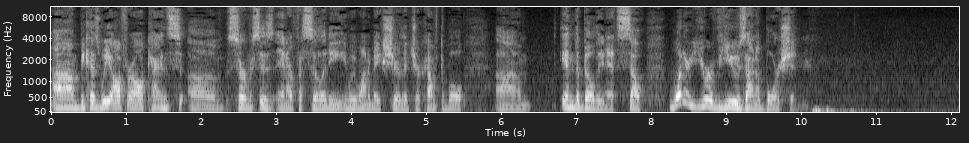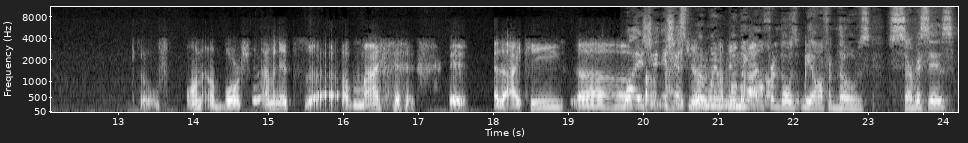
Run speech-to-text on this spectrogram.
um, because we offer all kinds of services in our facility, and we want to make sure that you're comfortable um, in the building itself. What are your views on abortion? On abortion, I mean it's uh, my as an IT. Uh, well, it's just, it's just when, when, I mean, when we I offer don't- those we offer those services.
